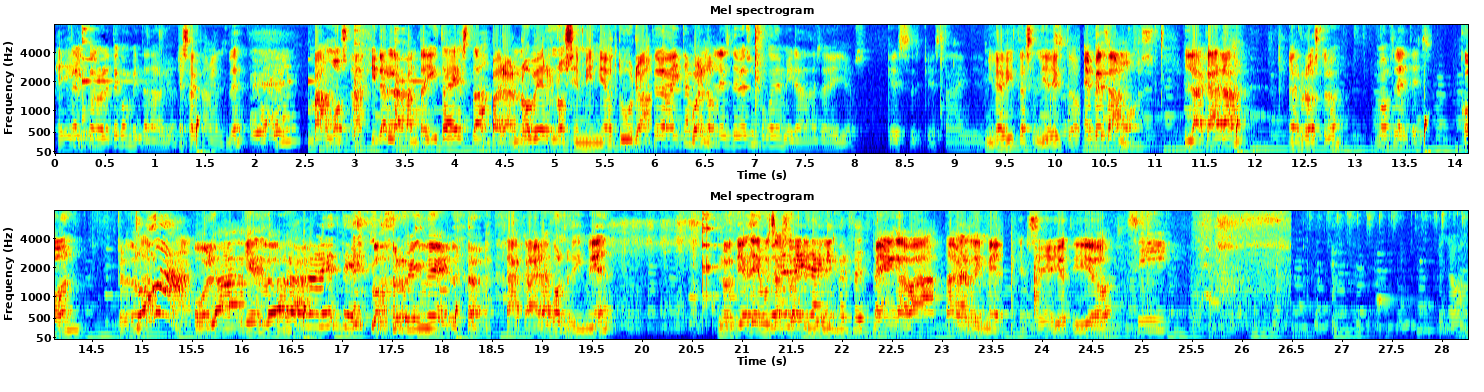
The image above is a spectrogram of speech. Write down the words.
eh, El colorete con pintalabios. Exactamente. Vamos a girar la pantallita esta para no vernos en miniatura. Pero ahí también bueno, les debes un poco de miradas a ellos. Que, es, que están ahí. miraditas en directo. Empezamos. La cara, el rostro, Mofletes. con. Perdona. ¡Toma! ¡Hola! ¡Qué zorra! Con rímel. La cara con rímel. Lucía tiene mucha Puedes suerte. venir aquí perfecta. Venga, va, dame el rímel. En serio, tío. Sí. Venga, va.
